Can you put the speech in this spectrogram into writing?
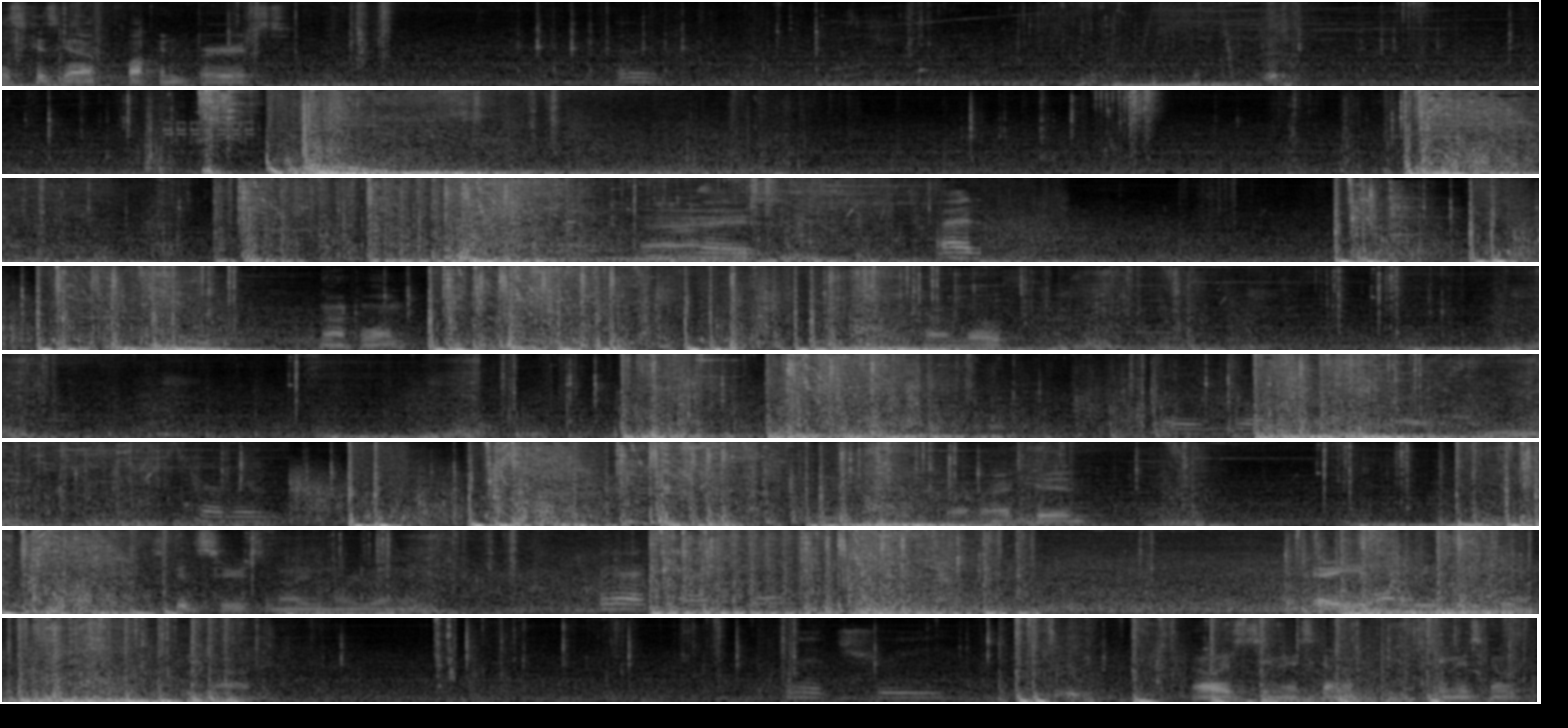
This kid's got a fucking burst. Ugh. Nice. I Knocked one. Found both. am coming. Got that kid. This kid's seriously not even worried about me. I got a constant. Okay, you want to be too. He's not. in a tree. Oh, his teammates coming. Teammates coming.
